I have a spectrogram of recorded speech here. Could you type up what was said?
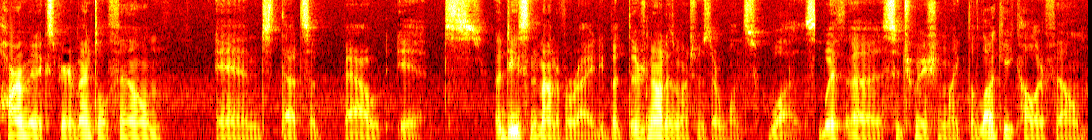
Harman experimental film, and that's about it. A decent amount of variety, but there's not as much as there once was. With a situation like the Lucky color film,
